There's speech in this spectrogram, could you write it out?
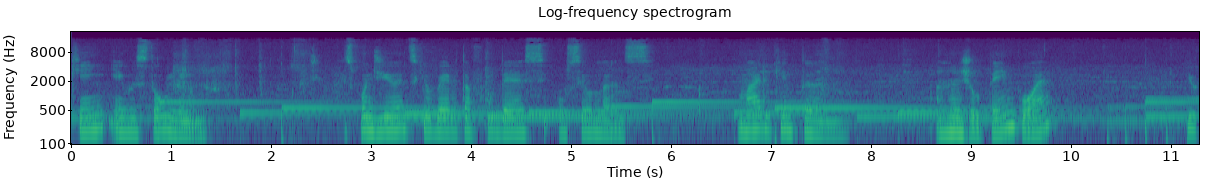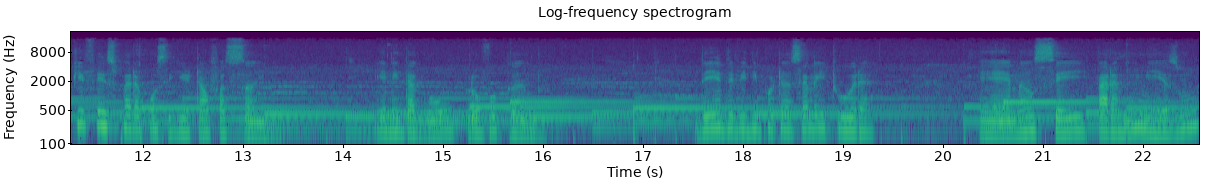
quem eu estou lendo. Respondi antes que o velho Tafu desse o seu lance. Mário Quintana. Arranjou tempo, é? E o que fez para conseguir tal façanha? Ele indagou, provocando. Dei a devida importância à leitura. É, lancei para mim mesmo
